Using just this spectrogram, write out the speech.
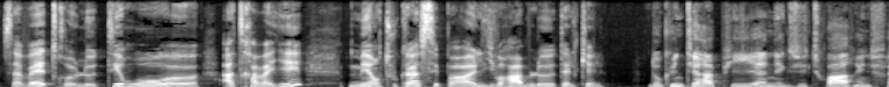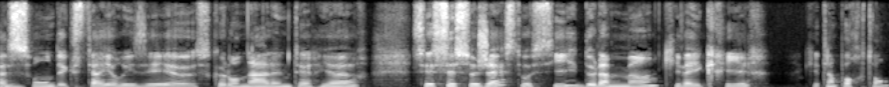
ça va être le terreau euh, à travailler, mais en tout cas, c'est pas livrable tel quel. Donc une thérapie, un exutoire, une façon d'extérioriser ce que l'on a à l'intérieur. C'est ce geste aussi de la main qui va écrire qui est important?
